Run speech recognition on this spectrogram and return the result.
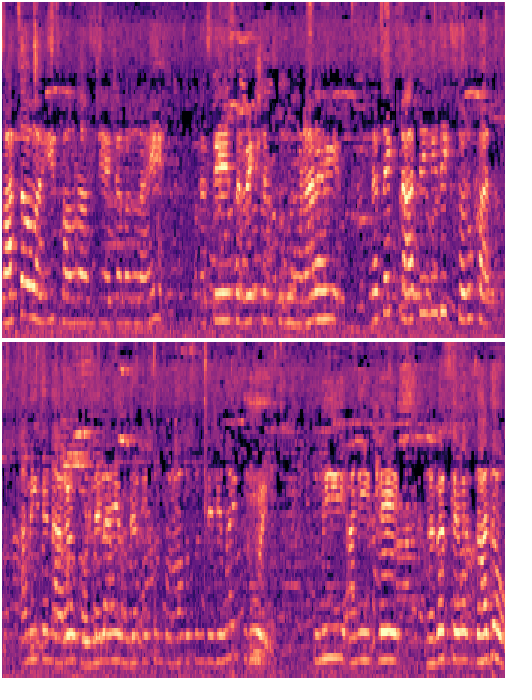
वाचावं हीच भावना आमची याच्यामधून आहे. तर ते सर्वेक्षण सुरू होणार आहे. त्याचं एक प्रातिनिधिक स्वरूपात आम्ही इथे नारळ फोडलेलं आहे. उद्यापासून परवापासून ते जेव्हाही सुरू होईल तुम्ही आणि इथले नगरसेवक जाधव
